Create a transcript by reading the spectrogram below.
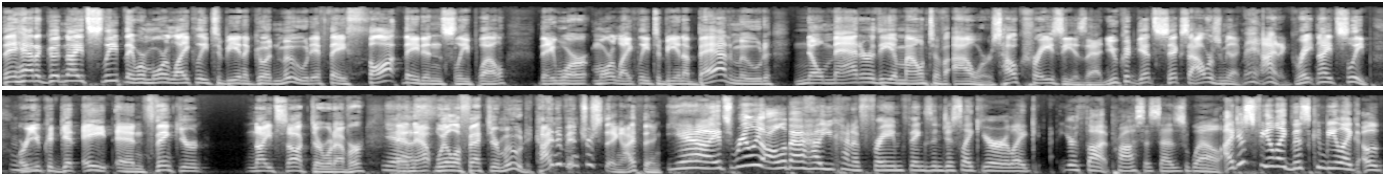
they had a good night's sleep, they were more likely to be in a good mood. If they thought they didn't sleep well, they were more likely to be in a bad mood no matter the amount of hours. How crazy is that? You could get six hours and be like, man, I had a great night's sleep. Or mm-hmm. you could get eight and think your night sucked or whatever. Yes. And that will affect your mood. Kind of interesting, I think. Yeah, it's really all about how you kind of frame things and just like your like your thought process as well. I just feel like this can be like a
